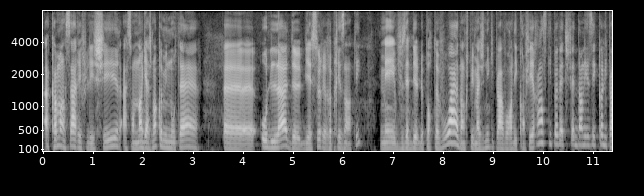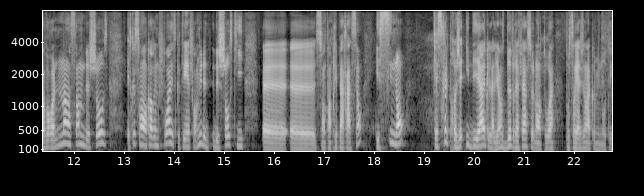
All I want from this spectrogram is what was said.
a, commencé à réfléchir à son engagement communautaire au-delà de, bien sûr, représenter mais vous êtes de, porte-voix, donc je peux imaginer qu'il peut y avoir des conférences qui peuvent être faites dans les écoles, il peut y avoir un ensemble de choses. Est-ce que, sont, encore une fois, est-ce que tu es informé de, choses qui euh, euh, sont en préparation? Et sinon, quel serait le projet idéal que l'Alliance devrait faire selon toi pour s'engager dans la communauté?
